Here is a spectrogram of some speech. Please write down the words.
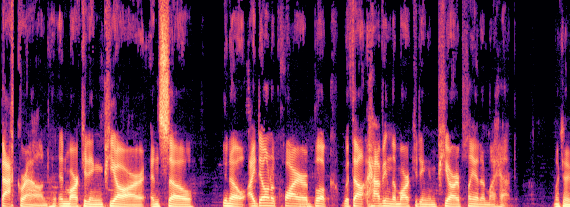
background in marketing and PR and so you know I don't acquire a book without having the marketing and PR plan in my head. Okay,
